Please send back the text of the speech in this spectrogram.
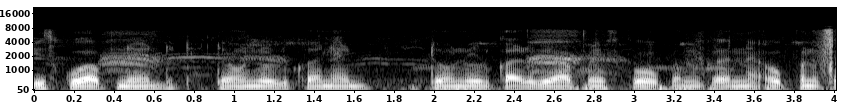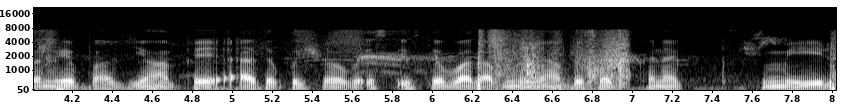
इसको आपने डाउनलोड करना है डाउनलोड करके आपने इसको ओपन करना है। ओपन करने के बाद यहाँ पे ऐसा कुछ होगा। इस, इसके बाद आपने यहाँ पे सर्च करना है कश्मीर।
